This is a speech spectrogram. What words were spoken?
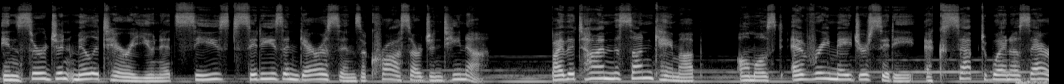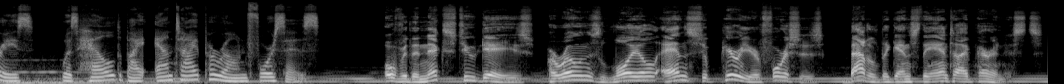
insurgent military units seized cities and garrisons across Argentina. By the time the sun came up, almost every major city except Buenos Aires was held by anti Perón forces. Over the next two days, Perón's loyal and superior forces battled against the anti Peronists.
